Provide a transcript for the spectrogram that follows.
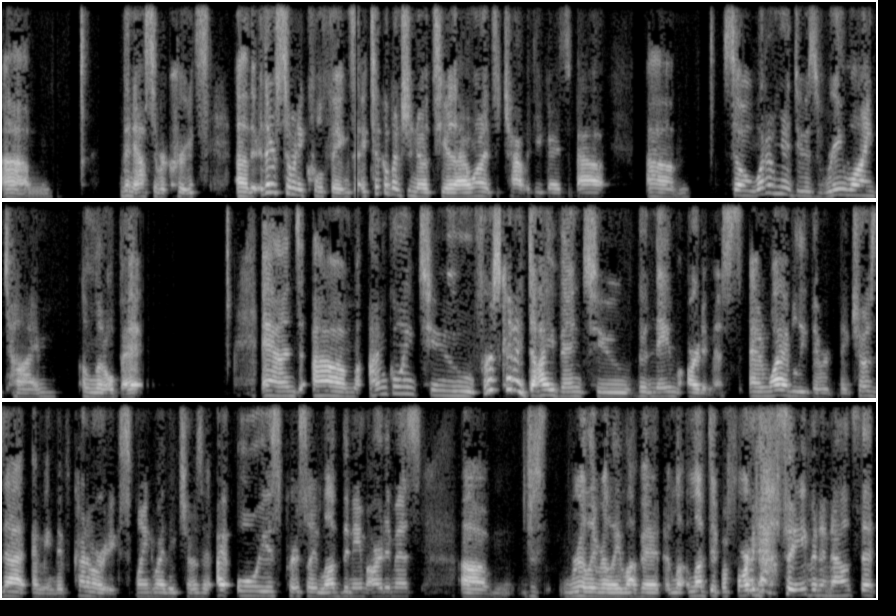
um, the NASA recruits, uh, there, there's so many cool things. I took a bunch of notes here that I wanted to chat with you guys about. Um, so what I'm going to do is rewind time a little bit and um, I'm going to first kind of dive into the name Artemis and why I believe they, were, they chose that. I mean, they've kind of already explained why they chose it. I always personally love the name Artemis. Um, just really, really love it. Lo- loved it before NASA even announced it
